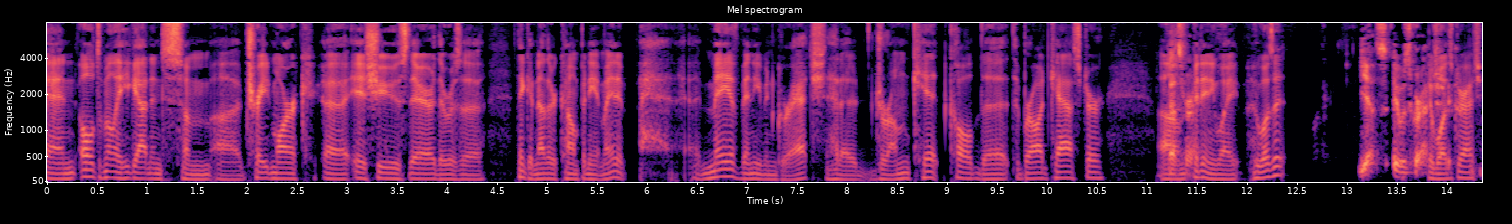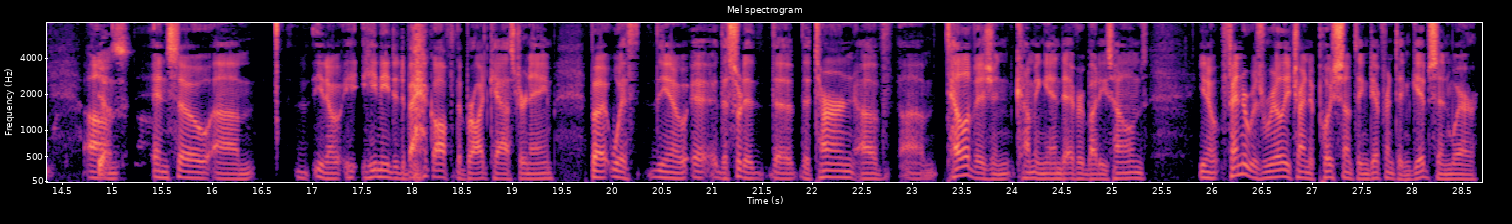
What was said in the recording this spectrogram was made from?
and ultimately, he got into some uh, trademark uh, issues there. There was a, I think, another company. It may have, it may have been even Gretsch had a drum kit called the the Broadcaster. Um, That's right. But anyway, who was it? Yes, it was Gretsch. It was Gretsch. Um, yes. And so um, you know he, he, needed to back off the broadcaster name. But with you know uh, the sort of the the turn of um, television coming into everybody's homes you know Fender was really trying to push something different than Gibson where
